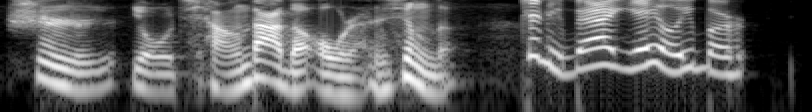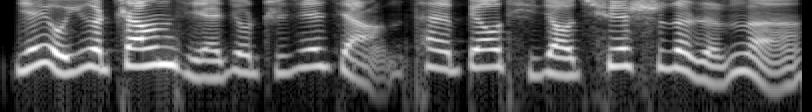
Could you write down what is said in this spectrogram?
是有强大的偶然性的。这里边也有一本，也有一个章节，就直接讲它的标题叫“缺失的人文”。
